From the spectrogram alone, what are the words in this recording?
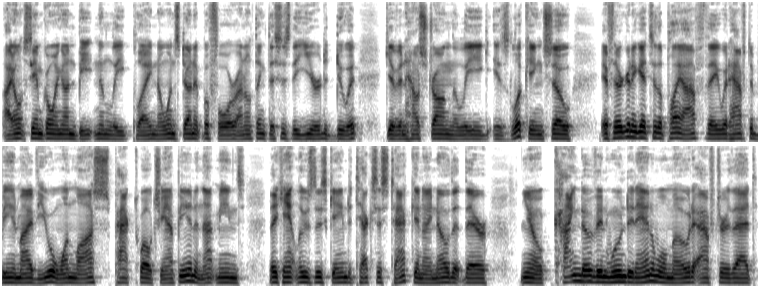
I don't see them going unbeaten in league play. No one's done it before. I don't think this is the year to do it, given how strong the league is looking. So, if they're going to get to the playoff, they would have to be, in my view, a one loss Pac 12 champion. And that means they can't lose this game to Texas Tech. And I know that they're, you know, kind of in wounded animal mode after that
